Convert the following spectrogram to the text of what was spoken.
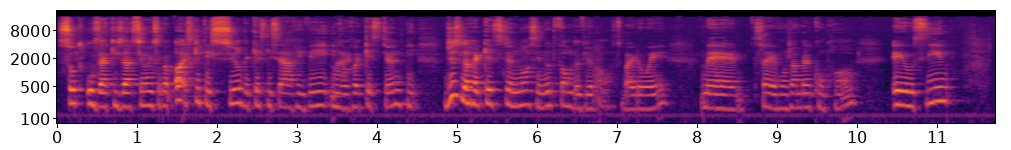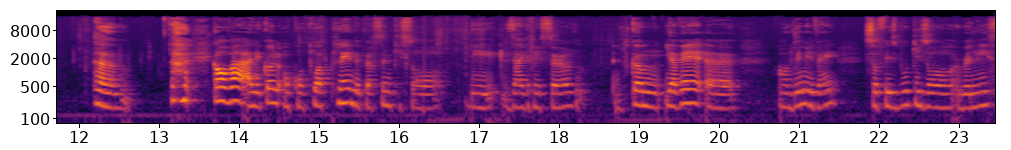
sautent aux accusations. Ils sont comme, oh, est-ce que tu es sûr de qu'est-ce qui s'est arrivé? Ils Ouais. nous re-questionnent. Puis juste le re-questionnement, c'est une autre forme de violence, by the way. Mais ça, ils vont jamais le comprendre. Et aussi, euh, quand on va à l'école, on côtoie plein de personnes qui sont des agresseurs. Comme il y avait euh, en 2020, sur Facebook, ils ont release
